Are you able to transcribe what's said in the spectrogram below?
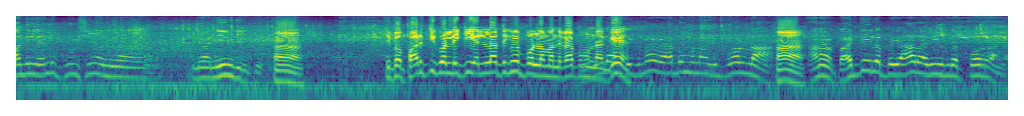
அதுலேருந்து பூசியும் நீங்கிருக்கு இப்போ பருத்தி கொல்லைக்கு எல்லாத்துக்குமே போடலாமா அந்த வேப்ப முன்னாக்கு? எல்லாத்துக்குமே வேப்ப முன்னாடி போடலாம். ஆனால் பருத்தியில் இப்போ யார் அதிகப்படியாக போடுறாங்க?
